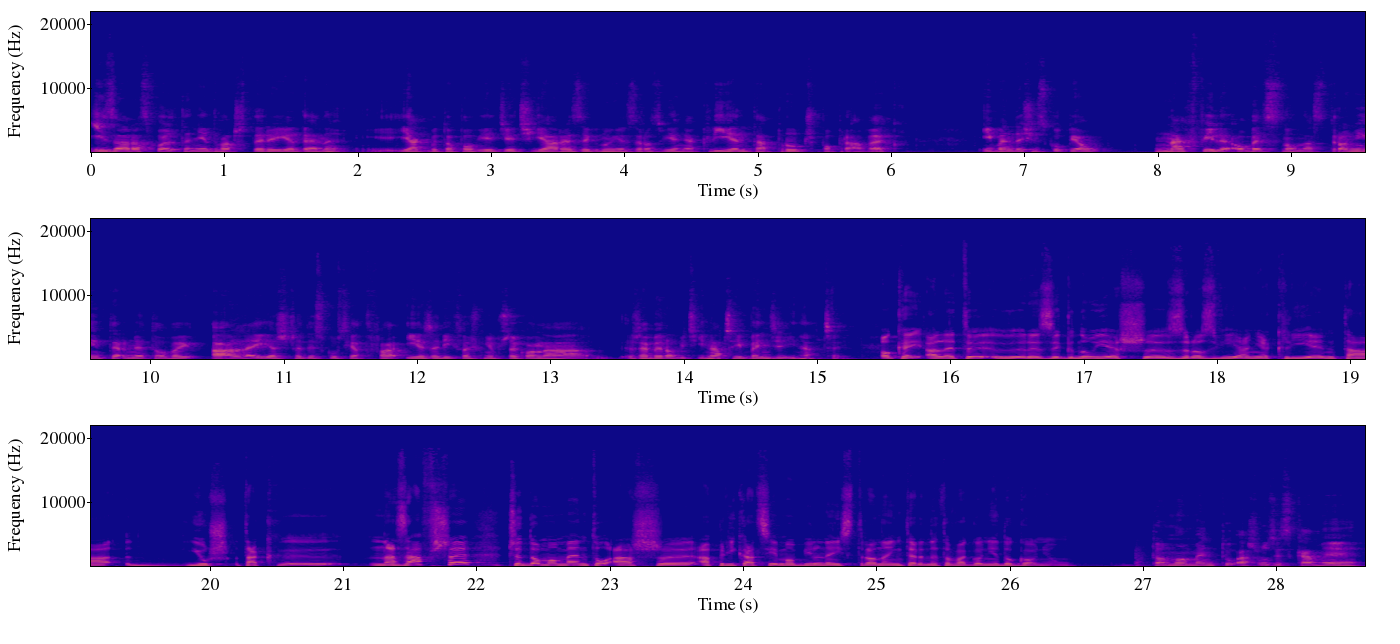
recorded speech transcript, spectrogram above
I zaraz po LTN 2.4.1, jakby to powiedzieć, ja rezygnuję z rozwijania klienta prócz poprawek i będę się skupiał na chwilę obecną na stronie internetowej, ale jeszcze dyskusja trwa i jeżeli ktoś mnie przekona, żeby robić inaczej, będzie inaczej. Okej, okay, ale ty rezygnujesz z rozwijania klienta już tak e, na zawsze, czy do momentu, aż e, aplikacje mobilne i strona internetowa go nie dogonią? Do momentu, aż uzyskamy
